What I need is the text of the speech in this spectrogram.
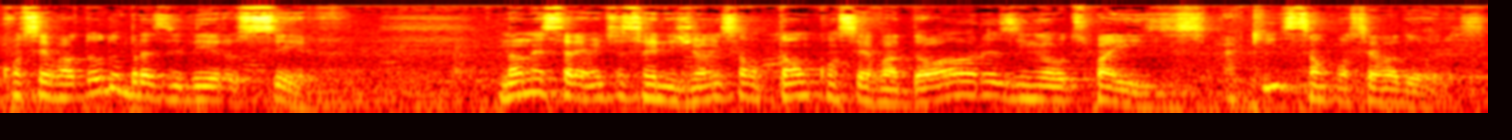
conservador do brasileiro ser. Não necessariamente as religiões são tão conservadoras em outros países. Aqui são conservadoras.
